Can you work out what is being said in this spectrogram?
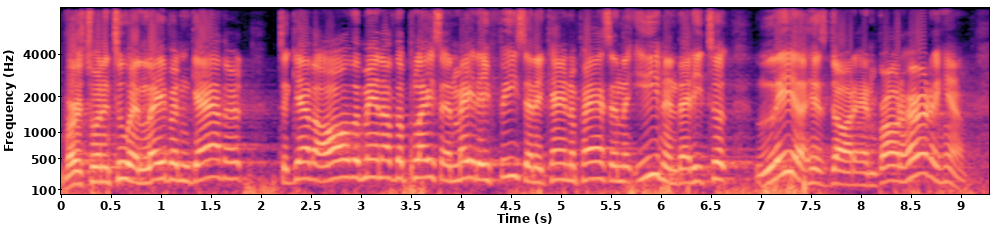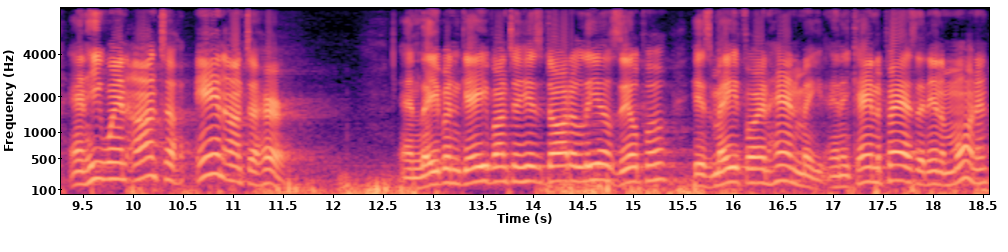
Verse 22 And Laban gathered together all the men of the place and made a feast. And it came to pass in the evening that he took Leah his daughter and brought her to him. And he went unto, in unto her. And Laban gave unto his daughter Leah Zilpah, his maid, for an handmaid. And it came to pass that in the morning,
